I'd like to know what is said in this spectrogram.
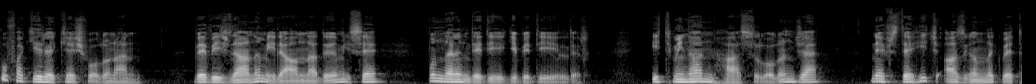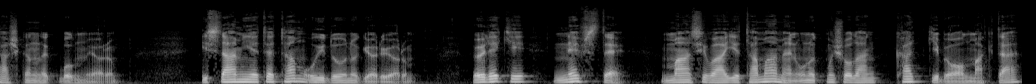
Bu fakire keşfolunan ve vicdanım ile anladığım ise bunların dediği gibi değildir. İtminan hasıl olunca nefste hiç azgınlık ve taşkınlık bulmuyorum. İslamiyete tam uyduğunu görüyorum. Öyle ki nefs de masivayı tamamen unutmuş olan kalp gibi olmakta,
